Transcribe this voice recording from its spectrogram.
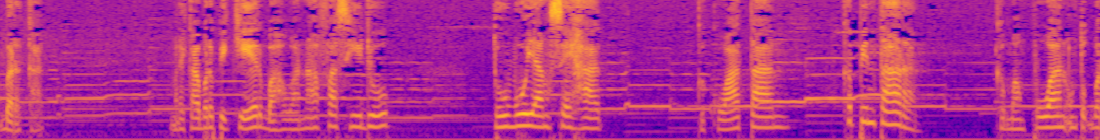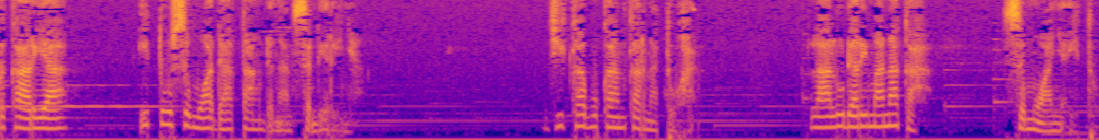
berkat. Mereka berpikir bahwa nafas hidup, tubuh yang sehat, kekuatan, kepintaran, kemampuan untuk berkarya, itu semua datang dengan sendirinya. Jika bukan karena Tuhan, lalu dari manakah semuanya itu?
